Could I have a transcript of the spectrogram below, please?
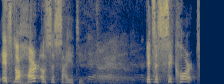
it's the heart of society. It's a sick heart.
